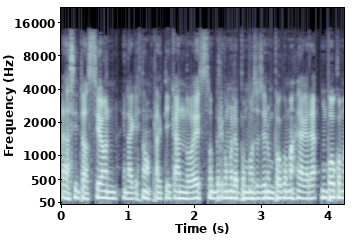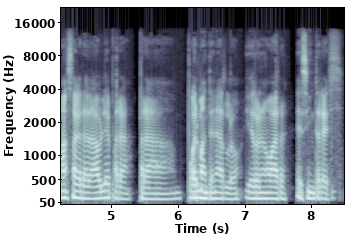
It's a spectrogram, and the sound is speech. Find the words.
la situación en la que estamos practicando eso, ver cómo lo podemos hacer un poco más, un poco más agradable para, para poder mantenerlo y renovar ese interés.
